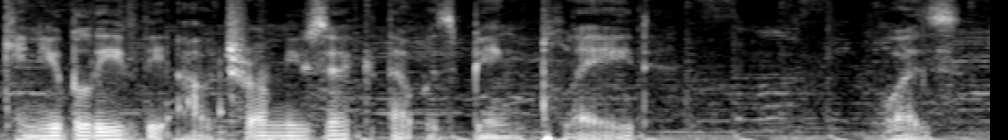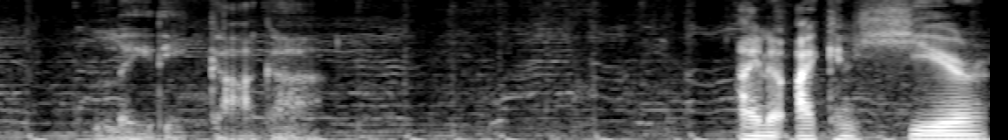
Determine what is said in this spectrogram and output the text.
Can you believe the outro music that was being played was Lady Gaga? I know, I can hear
